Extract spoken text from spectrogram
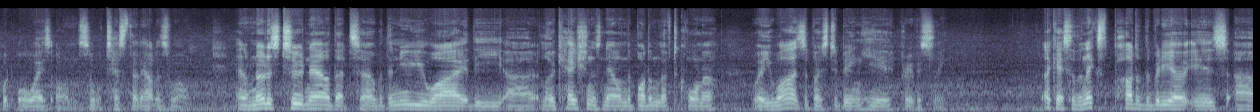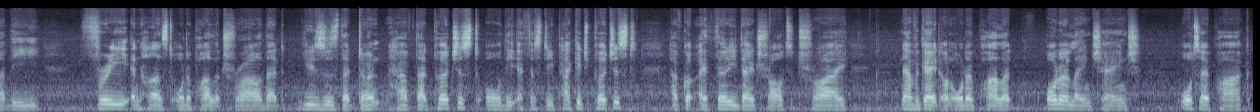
put always on. So we'll test that out as well. And I've noticed too now that uh, with the new UI, the uh, location is now in the bottom left corner where you are as opposed to being here previously. Okay, so the next part of the video is uh, the free enhanced autopilot trial that users that don't have that purchased or the FSD package purchased have got a 30 day trial to try navigate on autopilot, auto lane change, auto park,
